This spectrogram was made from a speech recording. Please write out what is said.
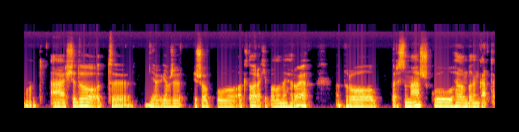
От. А щодо, от е, я, я вже пішов по акторах і по головних героях про персонажку Гелен Бонем Картер.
